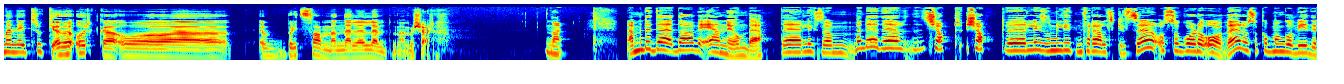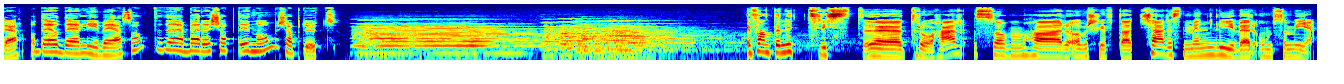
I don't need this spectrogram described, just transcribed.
men jeg tror ikke jeg hadde orka å uh, blitt sammen eller levd med meg sjøl. Nei. Nei, men det, det, Da er vi enige om det. Det er liksom, men det, det er kjapp, kjapp eh, liksom, liten forelskelse, og så går det over, og så kan man gå videre. Og det er jo det livet er, sant? Det er bare kjapt innom, kjapt ut. Jeg fant en litt trist uh, tråd her, som har overskrifta 'Kjæresten min lyver om så mye'.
